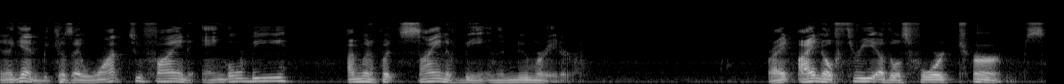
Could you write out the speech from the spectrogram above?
And again, because I want to find angle B, I'm going to put sine of B in the numerator. Right? I know three of those four terms.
